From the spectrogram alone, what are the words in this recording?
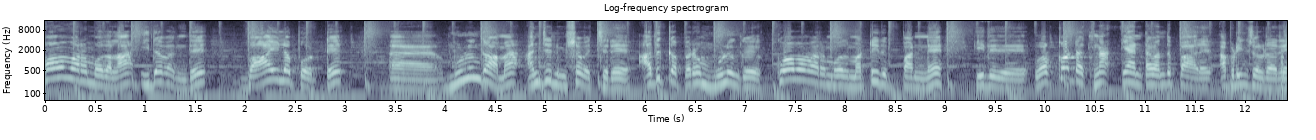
கோபம் வரும்போதெல்லாம் இதை வந்து வாயில் போட்டு முழுங்காமல் அஞ்சு நிமிஷம் வச்சிரு. அதுக்கப்புறம் முழுங்கு. கோபம் வரும்போது மட்டும் இது பண்ணு. இது ஒர்க் அவுட் ஆச்சுன்னா என்கிட்ட வந்து பாரு அப்படின்னு சொல்கிறாரு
